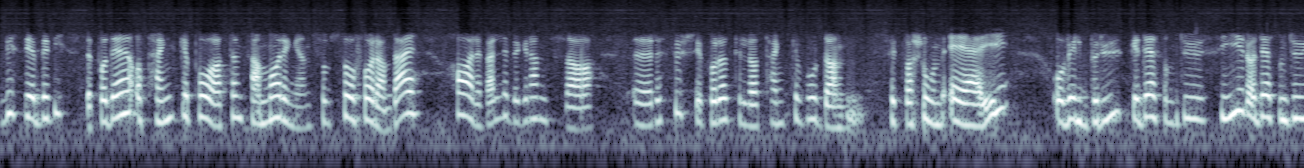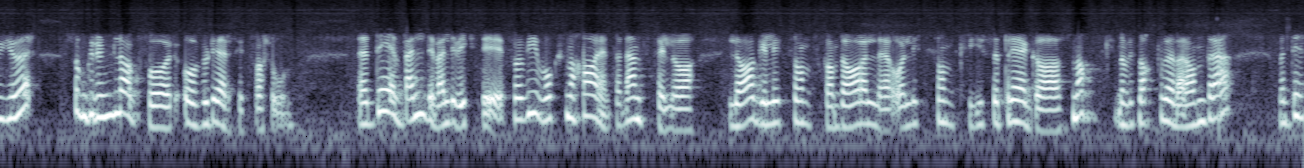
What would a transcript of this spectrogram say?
hvis vi er bevisste på det og tenker på at den femåringen som står foran deg, har en veldig begrensa eh, ressurs i forhold til å tenke hvordan situasjonen er i, og vil bruke det som du sier og det som du gjør, som grunnlag for å vurdere situasjonen. Eh, det er veldig veldig viktig, for vi voksne har en tendens til å lage litt sånn skandale og litt sånn kriseprega snakk når vi snakker med hverandre. Men de,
